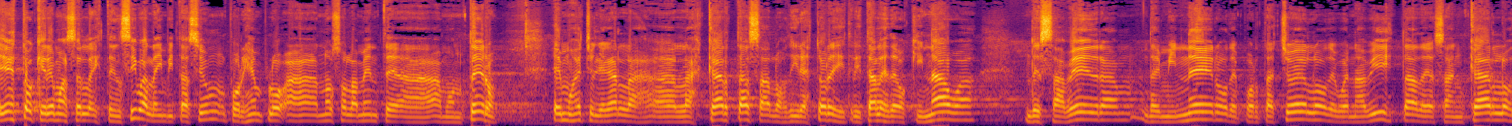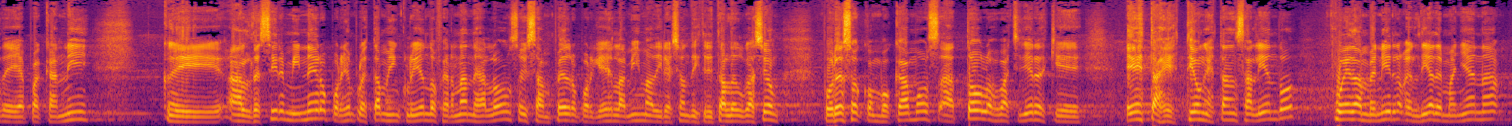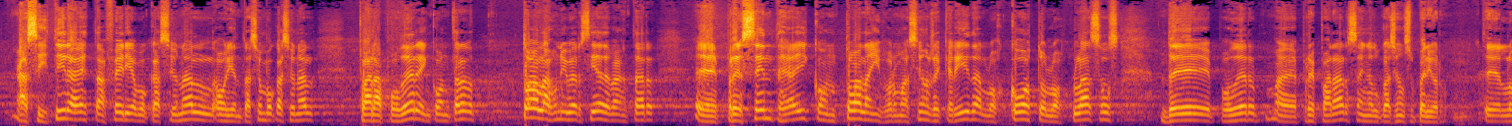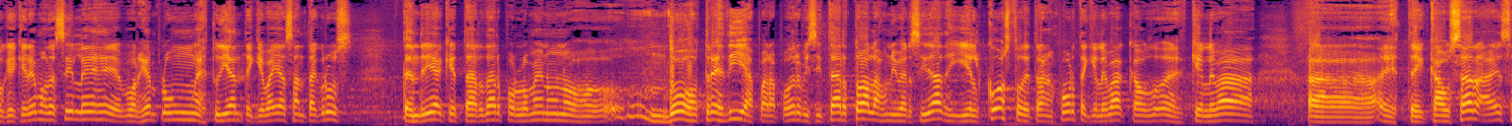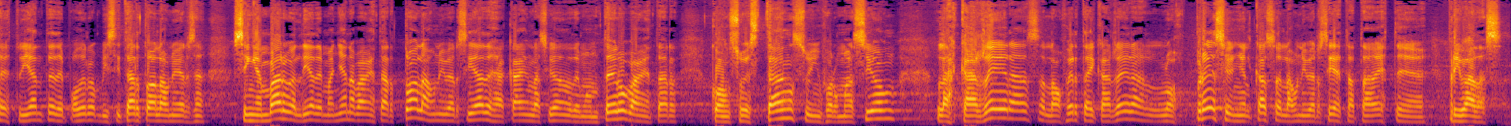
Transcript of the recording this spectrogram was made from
Esto queremos hacerla extensiva, la invitación, por ejemplo, a, no solamente a, Montero, hemos hecho llegar las cartas a los directores distritales de Okinawa, de Saavedra, de Minero, de Portachuelo, de Buenavista, de San Carlos, de Yapacaní. al decir minero, por ejemplo, estamos incluyendo Fernández Alonso y San Pedro porque es la misma Dirección Distrital de Educación. Por eso convocamos a todos los bachilleres que esta gestión están saliendo puedan venir el día de mañana asistir a esta feria vocacional, orientación vocacional, para poder encontrar todas las universidades van a estar eh, presentes ahí con toda la información requerida, los costos, los plazos de poder eh, prepararse en educación superior. Eh, lo que queremos decirles es, por ejemplo, un estudiante que vaya a Santa Cruz tendría que tardar por lo menos unos dos o tres días para poder visitar todas las universidades y el costo de transporte que le va a, que le va a este, causar a ese estudiante de poder visitar toda la universidad. Sin embargo, el día de mañana van a estar todas las universidades acá en la ciudad de Montero, van a estar con su stand, su información, las carreras, la oferta de carreras, los precios en el caso de las universidades este, privadas.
